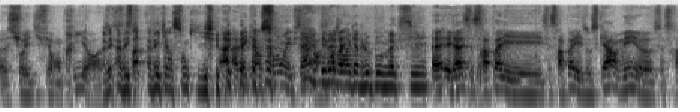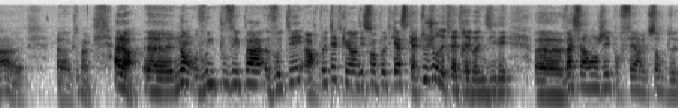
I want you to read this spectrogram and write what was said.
euh, sur les différents prix. Alors, Avec, ça avec, sera- avec un son qui. ah, avec un son et puis ça. alors, Et là, je pas- regarde le pauvre Maxime. euh, Et là, ce ne sera, pas les- sera pas les Oscars, mais euh, ça sera. Alors, non, vous ne pouvez pas voter. Alors, peut-être qu'un des 100 podcasts qui a toujours de très très bonnes idées va s'arranger pour faire une sorte de,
